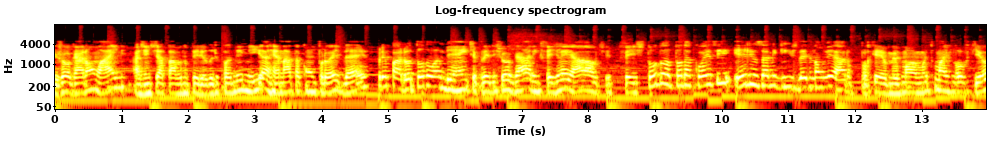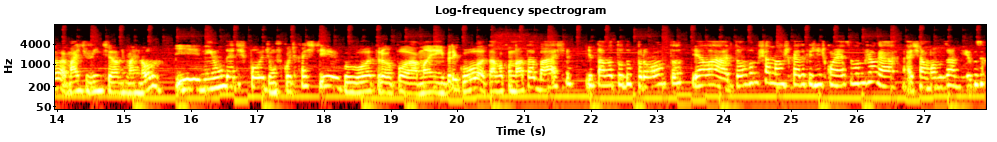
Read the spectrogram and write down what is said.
jogar online, a gente já estava no período de pandemia, a Renata comprou a ideia, preparou todo o ambiente para eles jogarem, fez layout, fez todo, toda coisa e ele e os amiguinhos dele não vieram, porque o meu irmão é muito mais novo que eu, é mais de 20 anos mais novo, e nenhum deles pôde. Um ficou de castigo, o outro, pô, a mãe brigou, tava com nota baixa e tava tudo pronto. E ela, ah, então vamos chamar uns caras que a gente conhece e vamos jogar. Aí chamamos os amigos e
